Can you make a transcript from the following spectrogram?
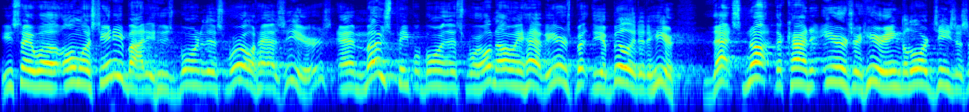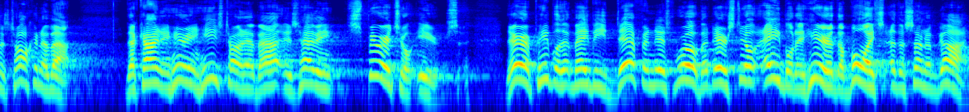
You say, well, almost anybody who's born in this world has ears, and most people born in this world not only have ears, but the ability to hear. That's not the kind of ears or hearing the Lord Jesus is talking about. The kind of hearing he's talking about is having spiritual ears. There are people that may be deaf in this world, but they're still able to hear the voice of the Son of God.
